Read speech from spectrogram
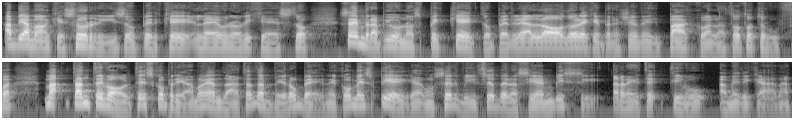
abbiamo anche sorriso perché l'euro richiesto sembra più uno specchietto per le allodole che precede il pacco alla tototruffa, ma tante volte scopriamo è andata davvero bene, come spiega un servizio della CNBC, rete TV americana.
